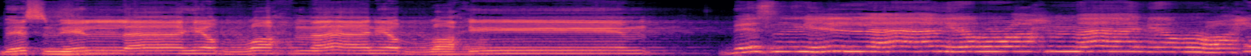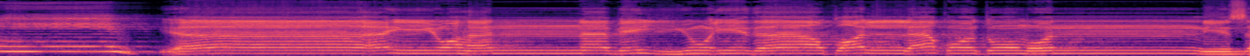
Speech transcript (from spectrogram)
بسم الله الرحمن الرحيم. بسم الله الرحمن الرحيم. يا أيها النبي إذا طلقتم النساء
